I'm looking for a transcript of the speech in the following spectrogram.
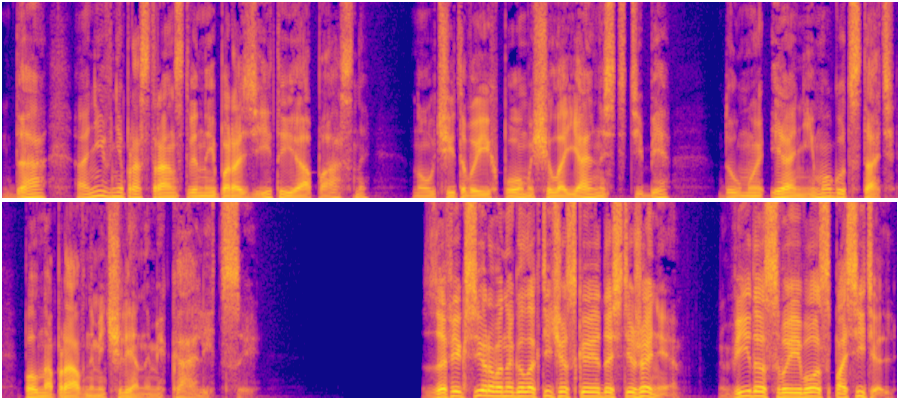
Да, они внепространственные паразиты и опасны, но, учитывая их помощь и лояльность тебе, думаю, и они могут стать полноправными членами коалиции. Зафиксировано галактическое достижение. Вида своего спаситель.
